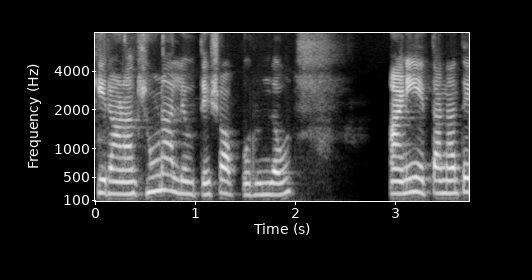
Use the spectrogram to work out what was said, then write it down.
किराणा घेऊन आले होते शॉपवरून जाऊन. आणि येताना ते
